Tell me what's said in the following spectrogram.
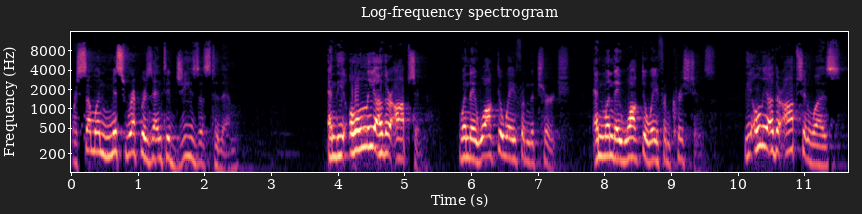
Or someone misrepresented Jesus to them. And the only other option when they walked away from the church and when they walked away from Christians. The only other option was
